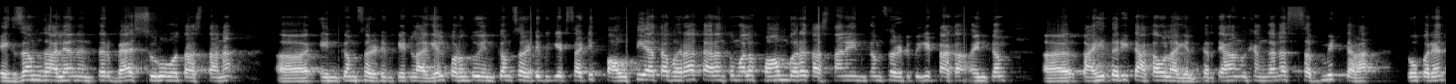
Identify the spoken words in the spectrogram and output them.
एक्झाम झाल्यानंतर बॅच सुरू होत असताना इन्कम सर्टिफिकेट लागेल. परंतु इन्कम सर्टिफिकेटसाठी पावती आता भरा कारण तुम्हाला फॉर्म भरत असताना इन्कम सर्टिफिकेट टाका इन्कम काहीतरी टाकावं लागेल. तर त्या अनुषंगानं सबमिट करा. तोपर्यंत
